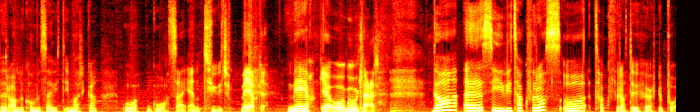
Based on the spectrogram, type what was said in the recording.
bør alle komme seg ut i marka og gå seg en tur. Med jakke. Med jakke og gode klær. Da eh, sier vi takk for oss, og takk for at du hørte på.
